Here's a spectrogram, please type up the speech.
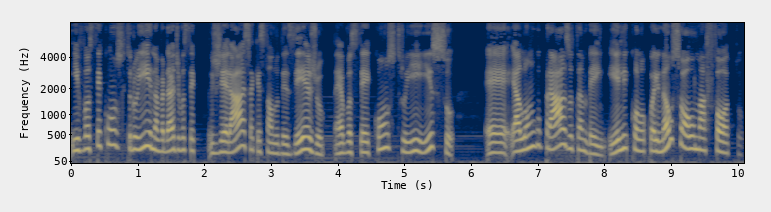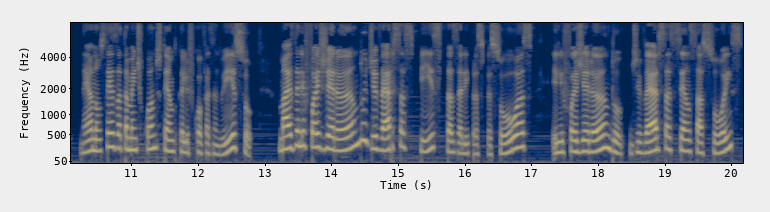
e você construir, na verdade, você gerar essa questão do desejo, é você construir isso é, é a longo prazo também. Ele colocou ele não só uma foto, né? Eu não sei exatamente quanto tempo que ele ficou fazendo isso, mas ele foi gerando diversas pistas ali para as pessoas, ele foi gerando diversas sensações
